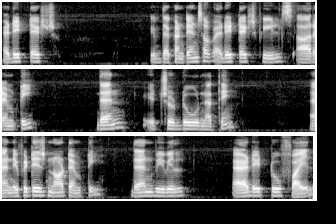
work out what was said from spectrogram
edit text if the contents of edit text fields are empty then it should do nothing and if it is not empty then we will add it to file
